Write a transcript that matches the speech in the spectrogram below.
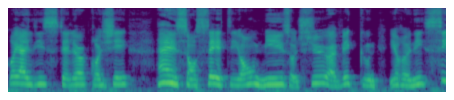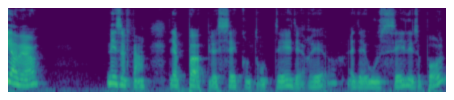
royalistes et leurs projets insensés étaient mis au jeu avec une ironie si amère. Mais enfin, le peuple s'est contenté de rire et de hausser les épaules.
